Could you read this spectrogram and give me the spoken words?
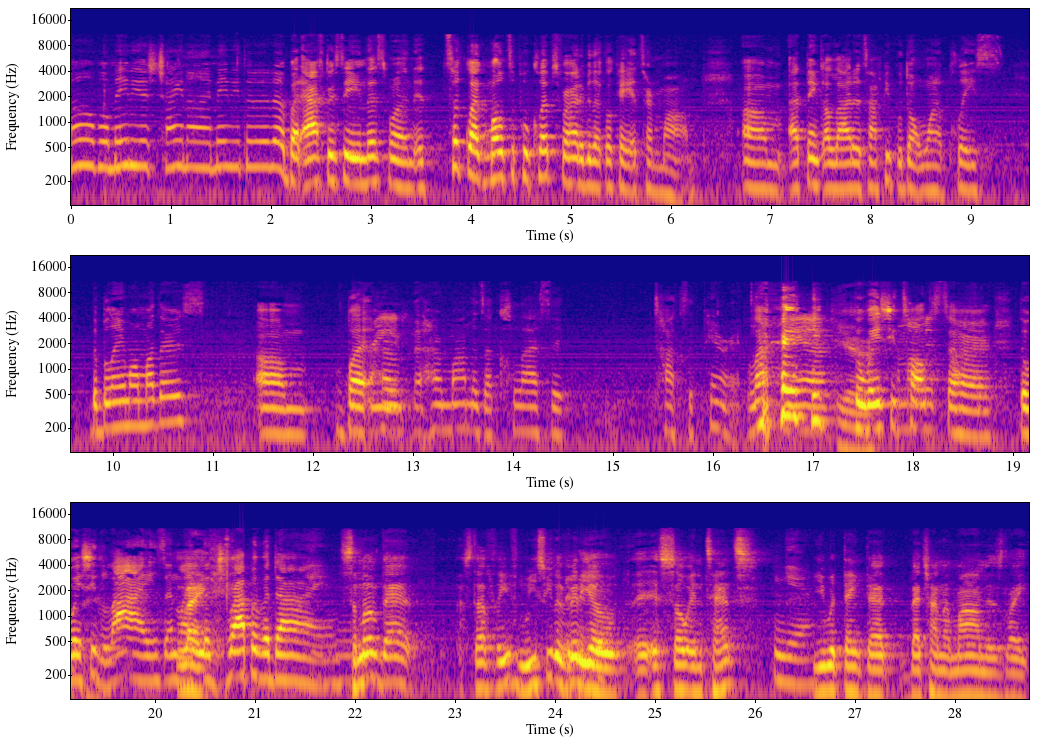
"Oh, well, maybe it's Chyna, and maybe da da da." But after seeing this one, it took like multiple clips for her to be like, "Okay, it's her mom." Um, I think a lot of the time people don't want to place the blame on mothers, um, but her her mom is a classic toxic parent. Like Yeah. yeah. the way she Her talks to her, the way she lies, and like, Like- the drop of a dime. Some of that stuff. You, you see the video, i- it's so intense. Yeah, You would think that that Chyna mom is like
